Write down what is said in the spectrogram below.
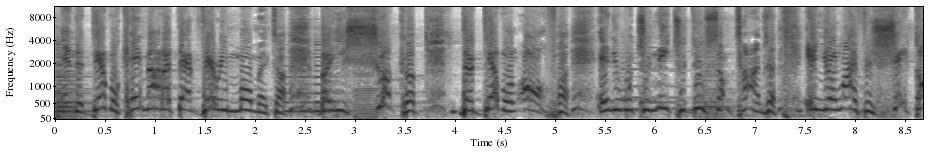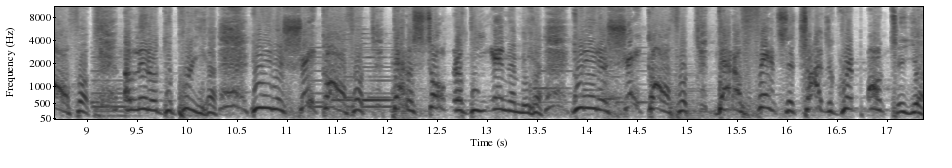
And the devil came out at that very moment. Uh, but he shook uh, the devil off. And what you need to do sometimes in your life is shake off a little debris. You need to shake off that assault of the enemy. You need to shake off that offense that tries to grip onto you.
